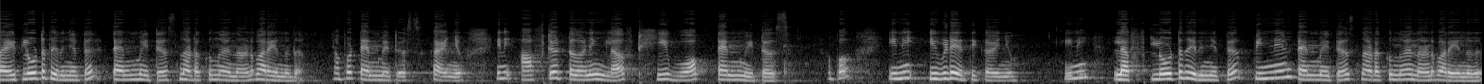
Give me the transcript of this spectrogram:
റൈറ്റിലോട്ട് തിരിഞ്ഞിട്ട് ടെൻ മീറ്റേഴ്സ് നടക്കുന്നു എന്നാണ് പറയുന്നത്. അപ്പോൾ ടെൻ മീറ്റേഴ്സ് കഴിഞ്ഞു. ഇനി after turning left he walk ten meters അപ്പോൾ ഇനി ഇവിടെ എത്തിക്കഴിഞ്ഞു. ഇനി ലെഫ്റ്റിലോട്ട് തിരിഞ്ഞിട്ട് പിന്നെയും ടെൻ മീറ്റേഴ്സ് നടക്കുന്നു എന്നാണ് പറയുന്നത്.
